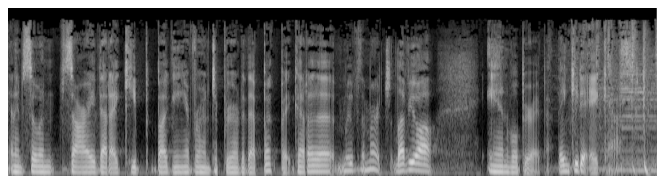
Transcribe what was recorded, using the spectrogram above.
And I'm so sorry that I keep bugging everyone to pre-order that book, but gotta move the merch. Love you all. And we'll be right back. Thank you to ACAST.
